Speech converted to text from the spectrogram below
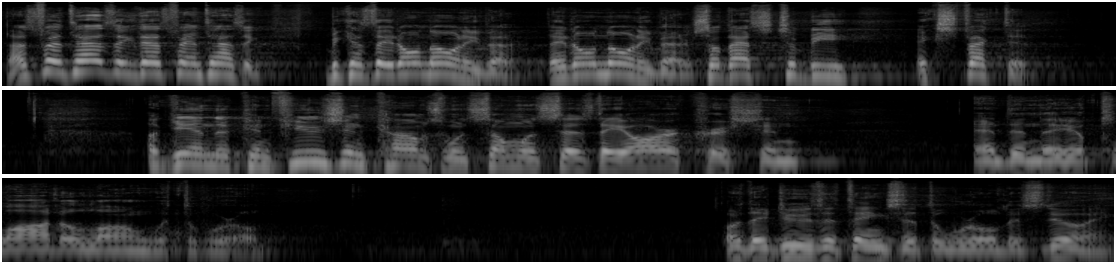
that's fantastic. That's fantastic. Because they don't know any better. They don't know any better. So that's to be expected. Again, the confusion comes when someone says they are a Christian and then they applaud along with the world. Or they do the things that the world is doing.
